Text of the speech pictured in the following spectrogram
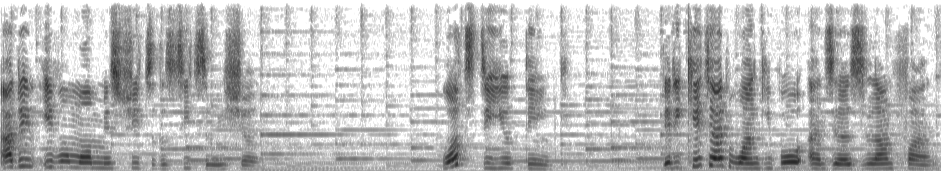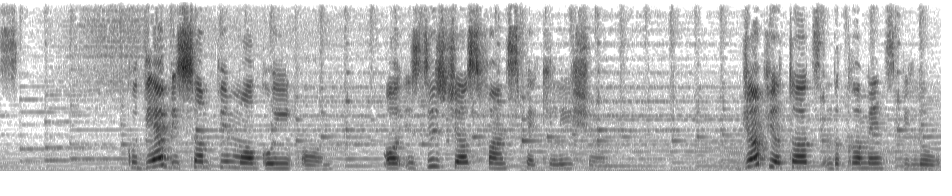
adding even more mystery to the situation. What do you think? Dedicated Wang Yibo and Xiao Zhan fans. Could there be something more going on, or is this just fan speculation? Drop your thoughts in the comments below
